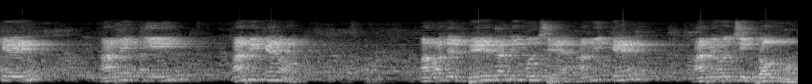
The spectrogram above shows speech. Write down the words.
কে? আমি কি? আমি কেন? আমাদের বেদাদি বলছে, আমি কে? আমি হচ্ছি ব্রহ্ম।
